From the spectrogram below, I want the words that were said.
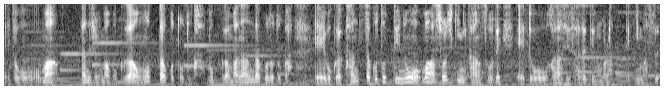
えっと、まあ、なんでしょう、まあ僕が思ったこととか、僕が学んだこととか、えー、僕が感じたことっていうのを、まあ正直に感想で、えっと、お話しさせてもらっています。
